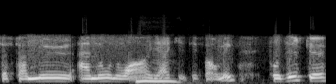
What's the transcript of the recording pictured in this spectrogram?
ce, fameux anneau noir hier qui a été formé, il faut dire que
